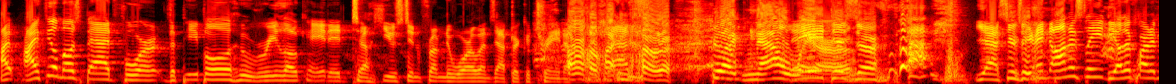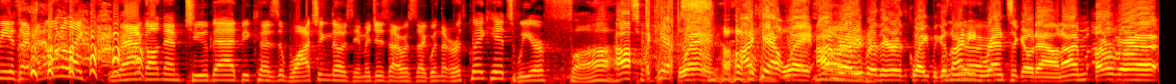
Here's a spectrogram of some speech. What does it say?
I, I feel most bad for the people who relocated to Houston from New Orleans after Katrina. Oh, Like, I know. Be like, now They where? deserve. yeah, seriously. And honestly, the other part of me is like, I don't want to like rag on them too bad because watching those images, I was like, when the earthquake hits, we are fucked. Oh, I can't wait. I can't wait. I'm ready for the earthquake because I need are- rent to go down. I'm over it.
